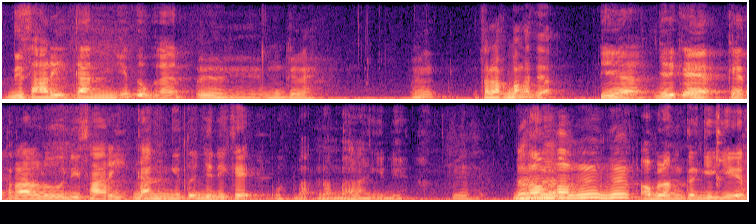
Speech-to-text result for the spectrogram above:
disarikan gitu kan? Iya, iya, iya, mungkin ya. Ini telak banget ya? Iya, jadi kayak kayak terlalu disarikan gitu jadi kayak uh, nambah lagi deh. Belum kegigit. Oh belum kegigit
